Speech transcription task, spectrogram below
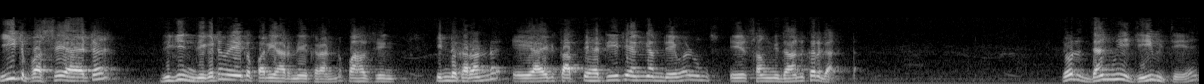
ඊට පස්සේ අයට දිගින් දිගට මේක පරිහරණය කරන්න පහසුවෙන් ඉන්න කරන්න ඒ අයගේ தත්ත්වය හැටියට යම් යම් දේවල් ඒ සංවිධානය කරගත්තා. ඒකට දැන් මේ ජීවිතයේ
